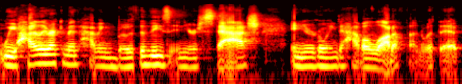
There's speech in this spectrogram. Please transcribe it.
We highly recommend having both of these in your stash and you're going to have a lot of fun with it.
